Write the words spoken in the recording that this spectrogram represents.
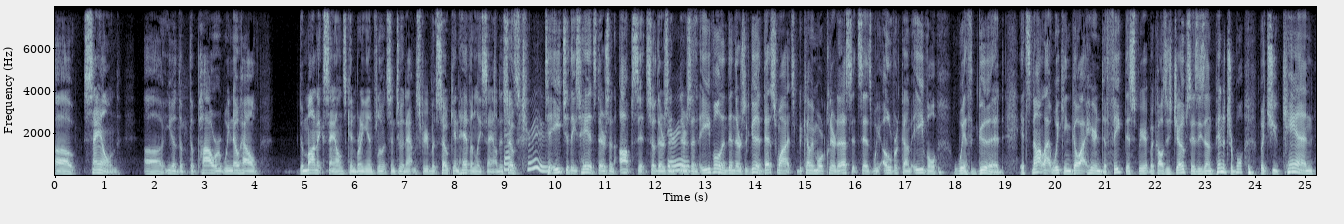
Uh, sound, uh, you know, the the power. We know how demonic sounds can bring influence into an atmosphere, but so can heavenly sound. And That's so true. to each of these heads there's an opposite. So there's There a there's an evil and then there's a good. That's why it's becoming more clear to us. It says we overcome evil with good. It's not like we can go out here and defeat this spirit because as Job says he's unpenetrable, but you can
